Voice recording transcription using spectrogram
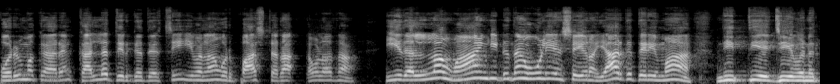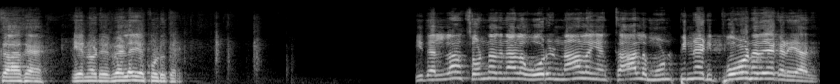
பொறுமைக்காரன் கள்ள தீர்க்கதரிசி இவன்லாம் ஒரு பாஸ்டரா அவ்வளவுதான். இதெல்லாம் வாங்கிட்டு தான் ஊழியம் செய்யறோம். யாருக்கு தெரியுமா? நித்திய ஜீவனுக்காக என்னுடைய விலையை கொடுக்கறேன். இதெல்லாம் சொன்னதுனால ஒரு நாளும் என் காலு முன் பின்னாடி போனதே கிடையாது.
